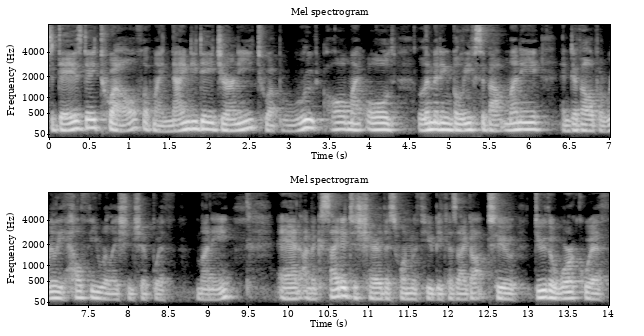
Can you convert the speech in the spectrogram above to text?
Today is day 12 of my 90 day journey to uproot all my old limiting beliefs about money and develop a really healthy relationship with money. And I'm excited to share this one with you because I got to do the work with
